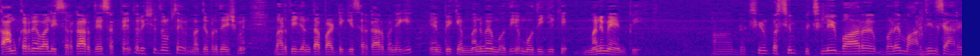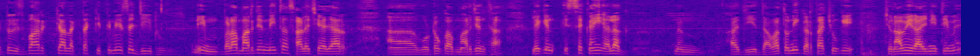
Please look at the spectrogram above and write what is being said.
काम करने वाली सरकार दे सकते हैं। तो निश्चित रूप से मध्य प्रदेश में भारतीय जनता पार्टी की सरकार बनेगी। एमपी के मन में मोदी है मोदी जी के मन में एमपी है। दक्षिण पश्चिम पिछली बार बड़े मार्जिन से आ रहे तो इस बार क्या लगता है कितने से जीत होगी? नहीं बड़ा मार्जिन नहीं था साढ़े छह हज़ार वोटों का मार्जिन था लेकिन इससे कहीं अलग आज ये दावा तो नहीं करता क्योंकि चुनावी राजनीति में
